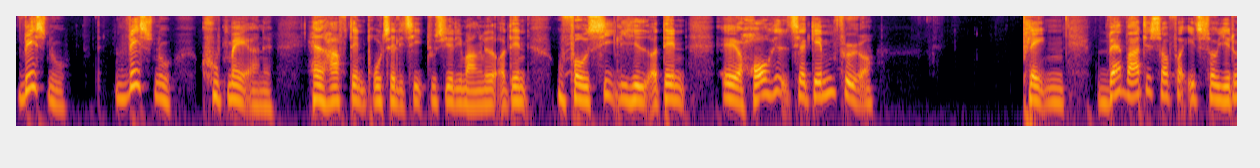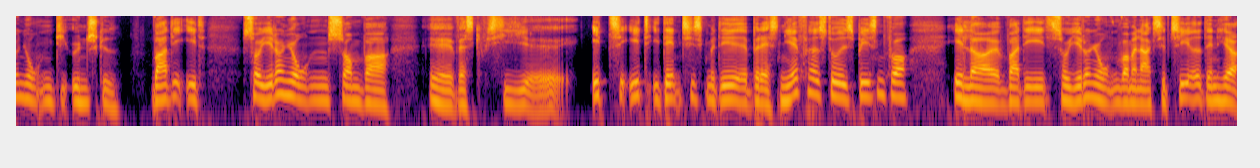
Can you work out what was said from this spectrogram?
hvis nu, hvis nu kubmagerne havde haft den brutalitet, du siger, de manglede, og den uforudsigelighed og den øh, hårdhed til at gennemføre planen, hvad var det så for et Sovjetunionen, de ønskede? Var det et Sovjetunionen, som var, øh, hvad skal vi sige, øh, et til et identisk med det, Brezhnev havde stået i spidsen for, eller var det et Sovjetunionen, hvor man accepterede den her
